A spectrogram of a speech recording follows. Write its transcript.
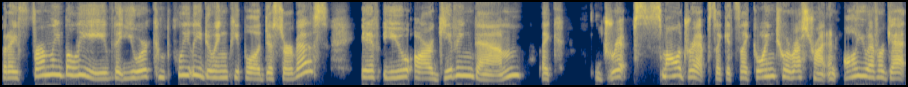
but I firmly believe that you are completely doing people a disservice if you are giving them like drips, small drips. Like it's like going to a restaurant and all you ever get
